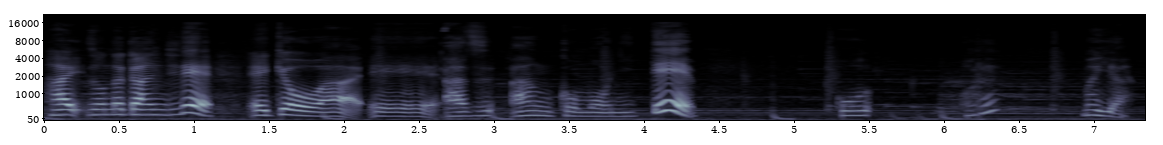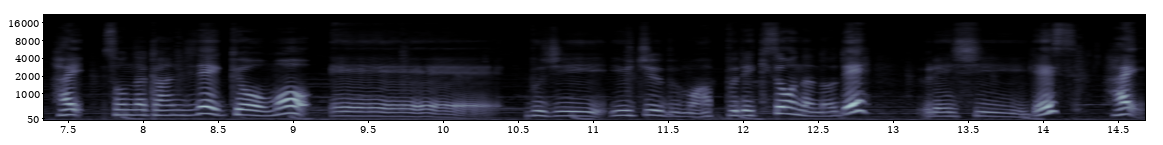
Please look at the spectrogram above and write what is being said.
はいそんな感じで、えー、今日は、えー、あずあんこも煮ておあれ？まあいいや。はい。そんな感じで今日も、えー、無事 YouTube もアップできそうなので嬉しいです。はい。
